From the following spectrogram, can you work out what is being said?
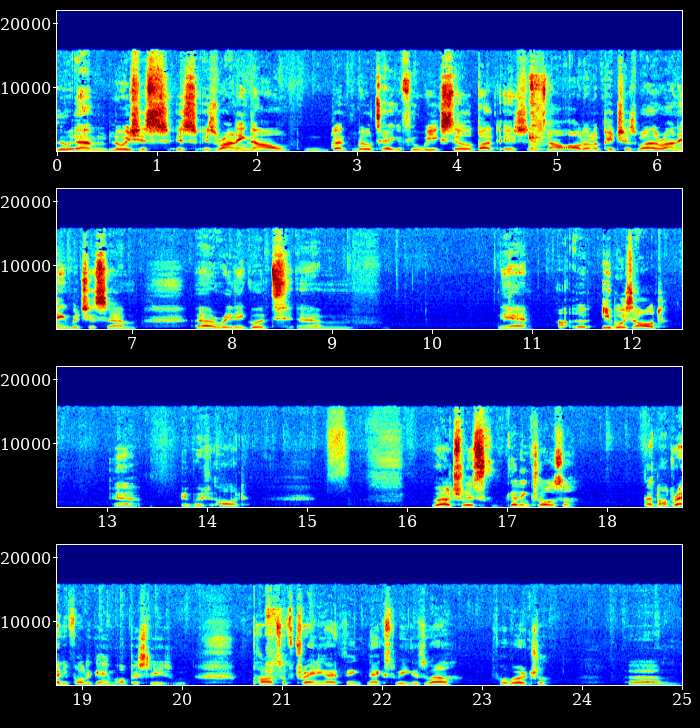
Um, Luis is, is, is running now. That will take a few weeks still, but is, is now out on the pitch as well, running, which is um, uh, really good. Um, yeah, uh, Ibou is out. Yeah, Ibou is out. Virgil is getting closer but not ready for the game, obviously. Parts of training, I think, next week as well for Virgil. Um,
